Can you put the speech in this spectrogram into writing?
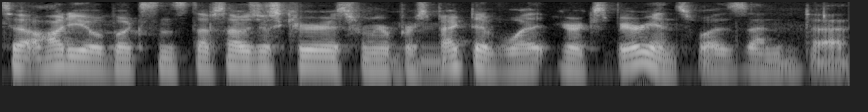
to audiobooks and stuff. So I was just curious from your perspective what your experience was and uh,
